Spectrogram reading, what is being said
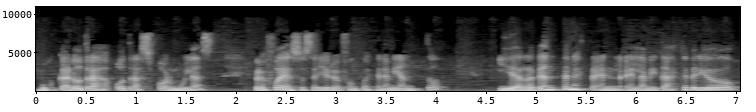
buscar otras, otras fórmulas. Pero fue eso, o sea, yo creo que fue un cuestionamiento. Y de repente en, en, la mitad de este periodo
